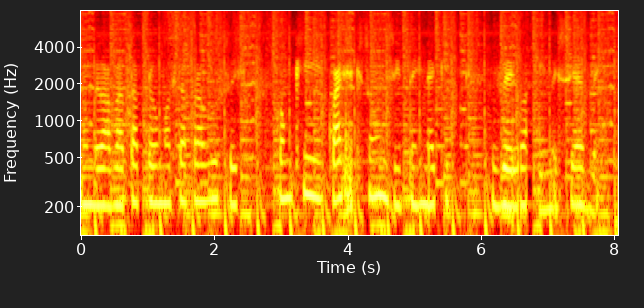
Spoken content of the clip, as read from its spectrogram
no meu avatar para eu mostrar para vocês como que quais que são os itens né que veio aqui nesse evento.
